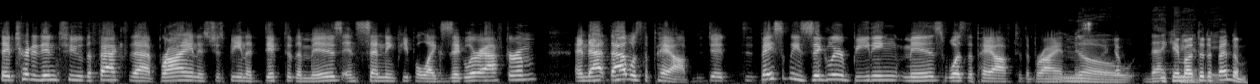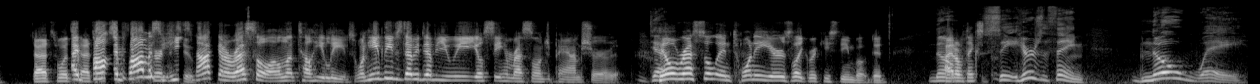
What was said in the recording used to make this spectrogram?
they turned it into the fact that Bryan is just being a dick to the Miz and sending people like Ziggler after him. And that that was the payoff. Did- Basically, Ziggler beating Miz was the payoff to the Bryan Miz thing. No, that he came out to be. defend him. That's what. I, that's pro- what I promise you, he's into. not going to wrestle until he leaves. When he leaves WWE, you'll see him wrestle in Japan. I'm sure. of it. Yeah. He'll wrestle in 20 years like Ricky Steamboat did. No, I don't think so. See, here's the thing. No way.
